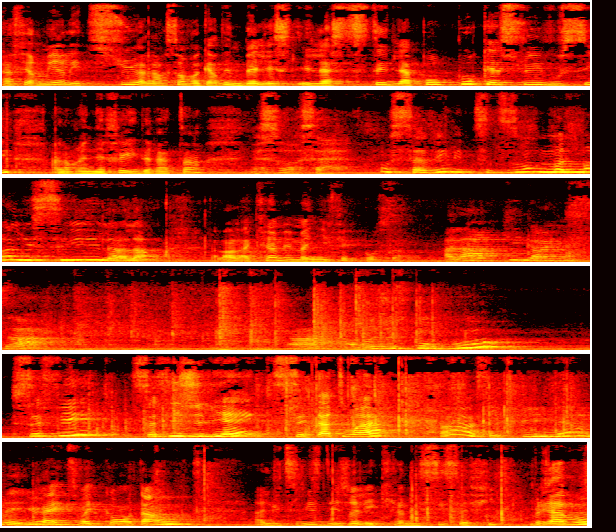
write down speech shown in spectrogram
raffermir les tissus. Alors ça, on va garder une belle élasticité de la peau pour qu'elle suive aussi. Alors un effet hydratant. Mais ça, ça vous savez, les petites zones molles ici, là, là. Alors la crème est magnifique pour ça. Alors, qui gagne ça? Sophie, Julien, c'est à toi. Ah, Sophie, merveilleux. tu vas être contente. Elle utilise déjà les crèmes ici, Sophie. Bravo.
